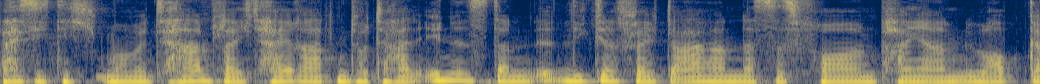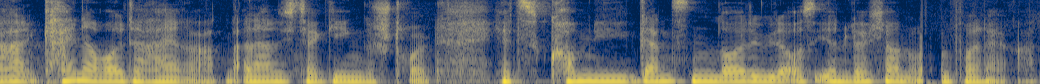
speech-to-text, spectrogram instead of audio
weiß ich nicht, momentan vielleicht heiraten total in ist, dann liegt das vielleicht daran, dass das vor ein paar Jahren überhaupt gar keiner wollte heiraten. Alle haben sich dagegen gesträubt. Jetzt kommen die ganzen Leute wieder aus ihren Löchern und wollen heiraten.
